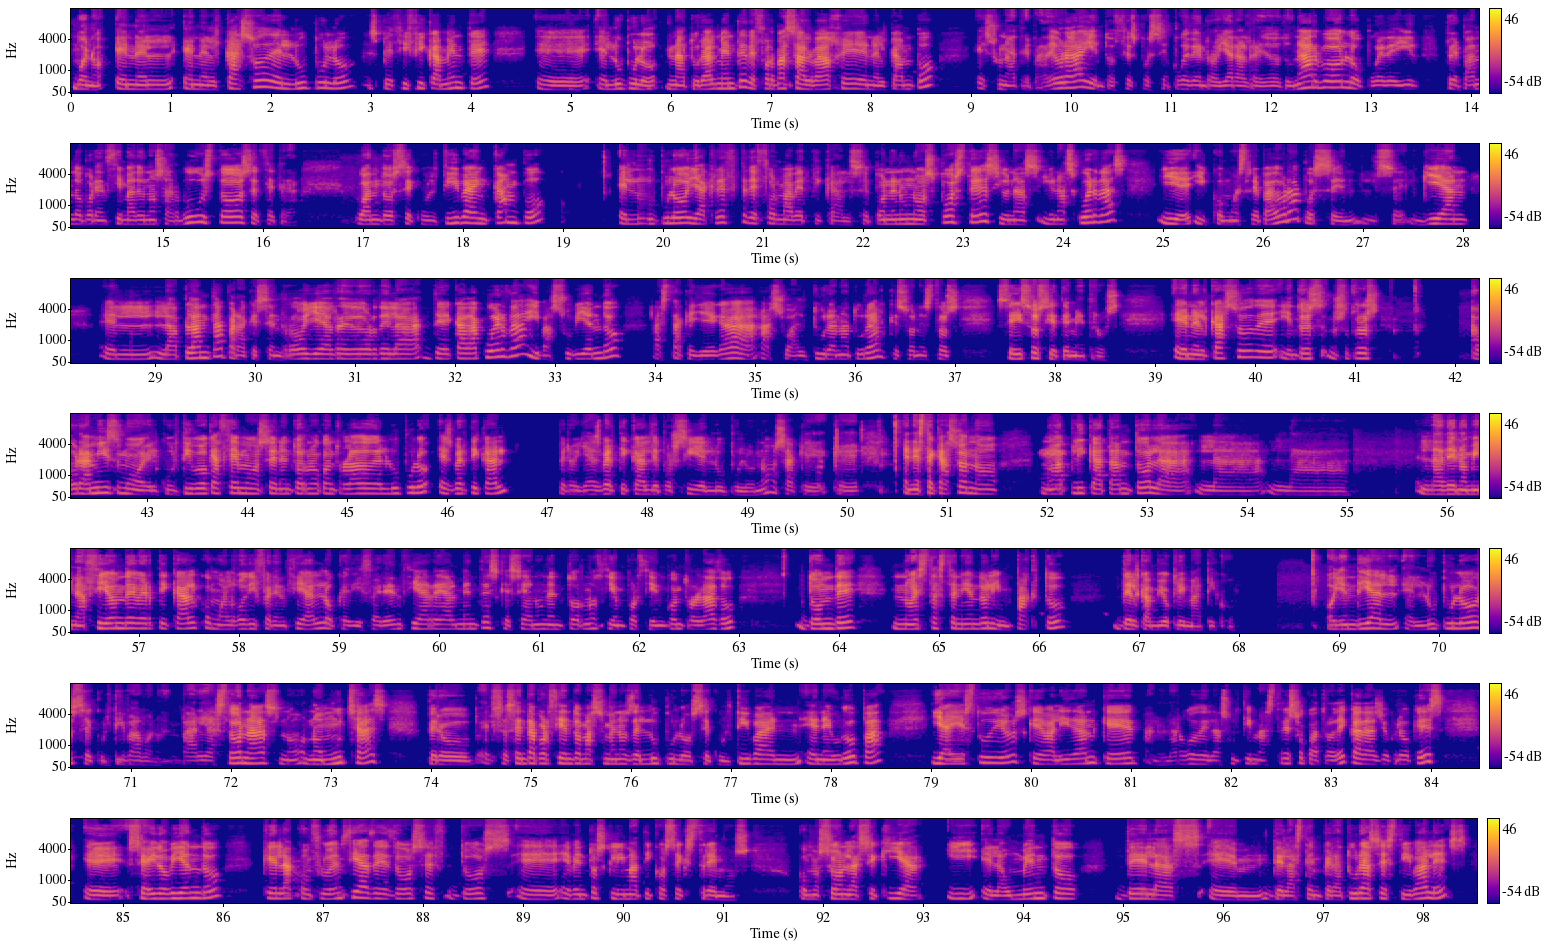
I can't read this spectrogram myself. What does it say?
bueno, en el, en el, caso del lúpulo específicamente, eh, el lúpulo naturalmente de forma salvaje en el campo es una trepadora y entonces pues se puede enrollar alrededor de un árbol o puede ir trepando por encima de unos arbustos, etc. Cuando se cultiva en campo, el lúpulo ya crece de forma vertical. Se ponen unos postes y unas, y unas cuerdas y, como estrepadora pues se, guían la planta para que se enrolle alrededor de, la, de, cada cuerda y va subiendo hasta que llega a, su altura natural, que son estos 6 o 7 metros. En el caso de, y entonces nosotros ahora mismo el cultivo que hacemos en entorno controlado del lúpulo es vertical pero ya es vertical de por sí el lúpulo, ¿no? O sea que, en este caso no, no aplica tanto la, la, denominación de vertical como algo diferencial. Lo que diferencia realmente es que sea en un entorno 100% controlado donde no estás teniendo el impacto del cambio climático. Hoy en día el, lúpulo se cultiva bueno, en varias zonas, no, no muchas, pero el 60% más o menos del lúpulo se cultiva en, Europa y hay estudios que validan que a lo largo de las últimas tres o cuatro décadas, yo creo que es, eh, se ha ido viendo que la confluencia de dos, eh, eventos climáticos extremos, como son la sequía y el aumento de las, em, de las temperaturas estivales,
